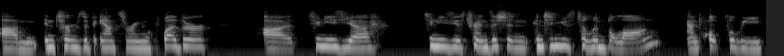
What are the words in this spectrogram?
um, in terms of answering whether uh, Tunisia, Tunisia's transition continues to limp along and hopefully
